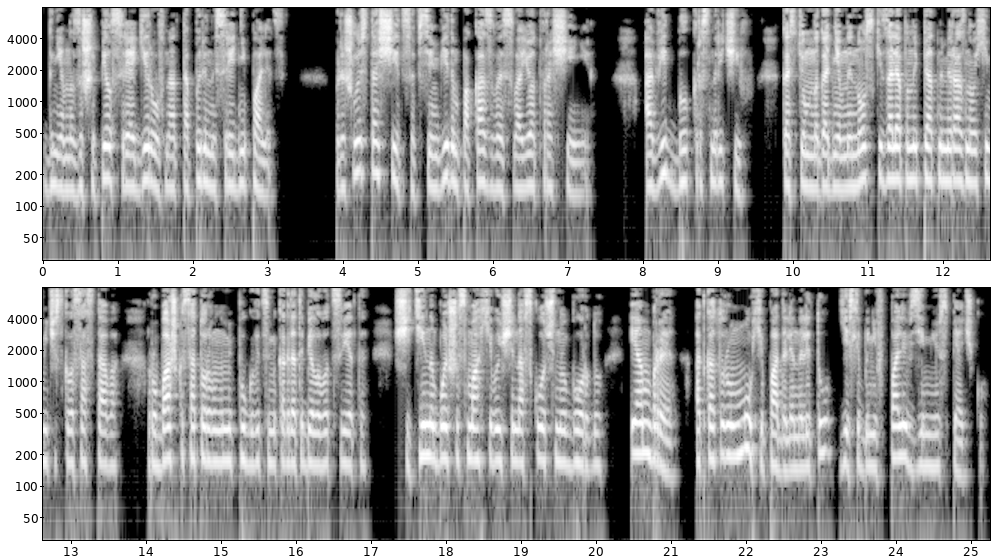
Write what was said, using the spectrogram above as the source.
Гневно зашипел, среагировав на оттопыренный средний палец. Пришлось тащиться, всем видом показывая свое отвращение. А вид был красноречив. Костюм многодневной носки, заляпанный пятнами разного химического состава, рубашка с оторванными пуговицами когда-то белого цвета, щетина, больше смахивающая на всклоченную бороду, и амбре, от которого мухи падали на лету, если бы не впали в зимнюю спячку.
